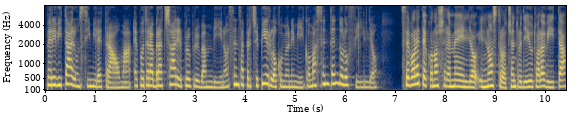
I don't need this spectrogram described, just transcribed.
per evitare un simile trauma e poter abbracciare il proprio bambino senza percepirlo come un nemico, ma sentendolo figlio. Se volete conoscere meglio il nostro centro di aiuto alla vita,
